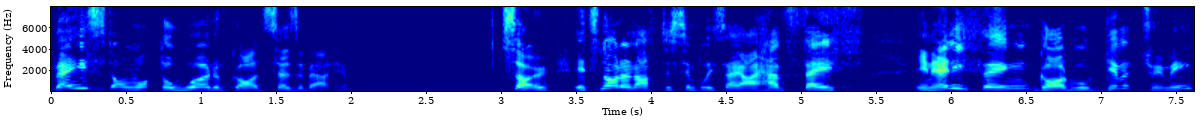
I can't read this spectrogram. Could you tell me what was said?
based on what the Word of God says about Him. So it's not enough to simply say, I have faith in anything, God will give it to me,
